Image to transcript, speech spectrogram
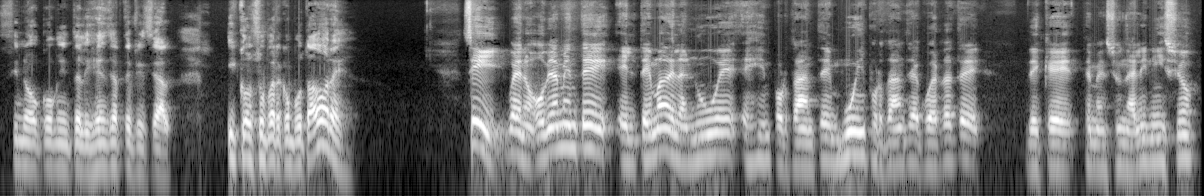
sino con inteligencia artificial y con supercomputadores. Sí, bueno, obviamente el tema de la nube es importante, muy importante. Acuérdate de que te mencioné al inicio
